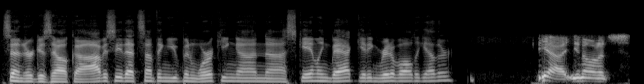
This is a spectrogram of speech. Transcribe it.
Senator Gazelka, obviously that's something you've been working on uh, scaling back, getting rid of altogether. Yeah, you know, and it's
